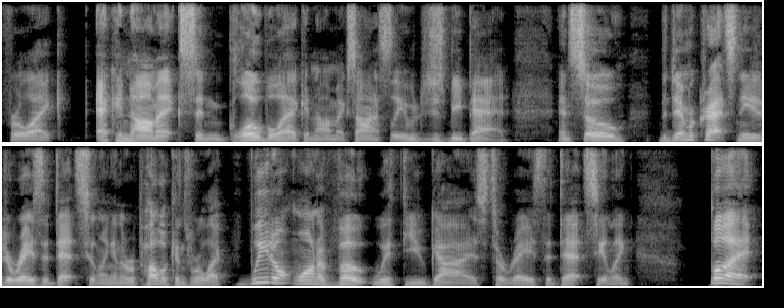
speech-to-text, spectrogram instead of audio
for like economics and global economics, honestly. It would just be bad. And so the Democrats needed to raise the debt ceiling, and the Republicans were like, we don't want to vote with you guys to raise the debt ceiling, but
